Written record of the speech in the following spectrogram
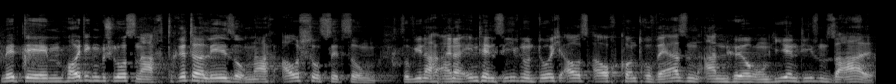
Mit dem heutigen Beschluss nach dritter Lesung, nach Ausschusssitzung sowie nach einer intensiven und durchaus auch kontroversen Anhörung hier in diesem Saal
